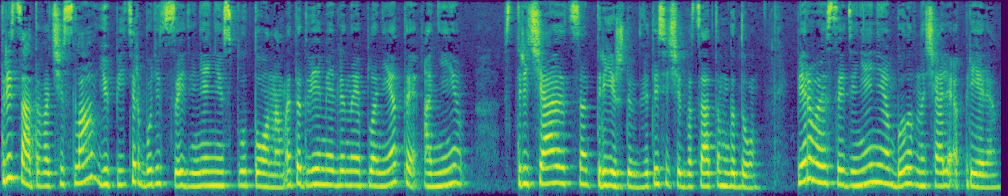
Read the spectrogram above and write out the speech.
30 числа Юпитер будет в соединении с Плутоном. Это две медленные планеты, они встречаются трижды в 2020 году. Первое соединение было в начале апреля,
